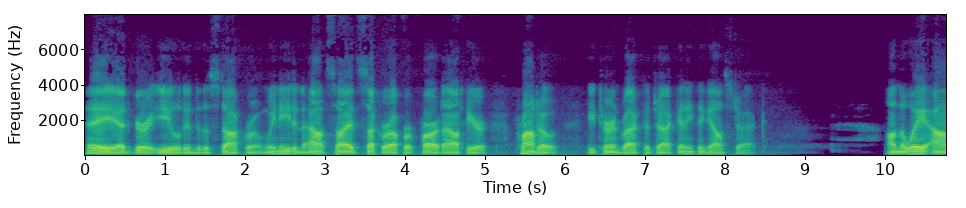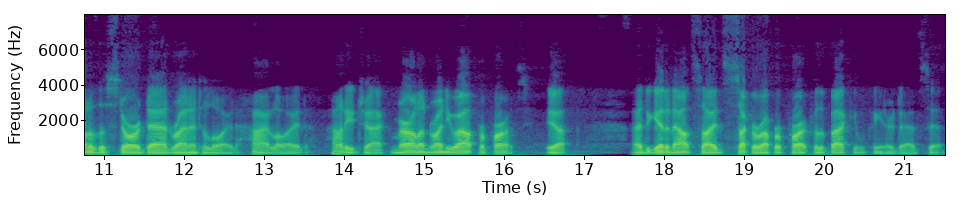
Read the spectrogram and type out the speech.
Hey, Edgar yielded into the stockroom. We need an outside sucker-upper part out here. Pronto. He turned back to Jack. Anything else, Jack? On the way out of the store, Dad ran into Lloyd. Hi, Lloyd. Howdy, Jack. Marilyn run you out for parts? Yeah. I had to get an outside sucker-upper part for the vacuum cleaner, Dad said.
